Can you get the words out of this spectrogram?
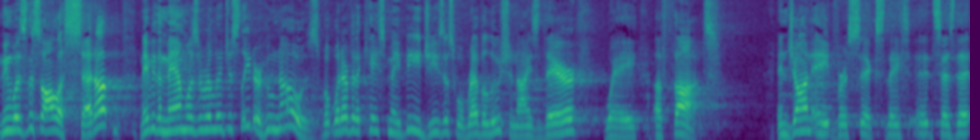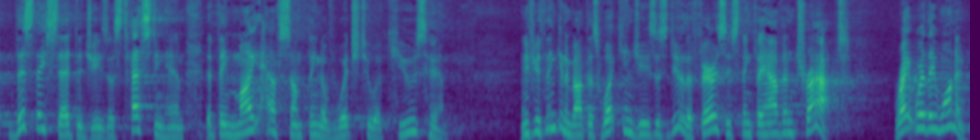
I mean, was this all a setup? Maybe the man was a religious leader. Who knows? But whatever the case may be, Jesus will revolutionize their way of thought. In John 8, verse 6, they, it says that this they said to Jesus, testing him, that they might have something of which to accuse him. And if you're thinking about this, what can Jesus do? The Pharisees think they have him trapped right where they want him.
